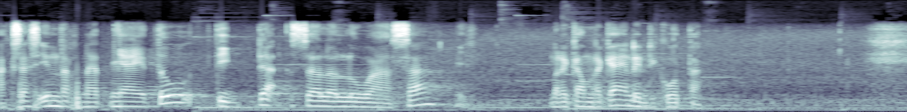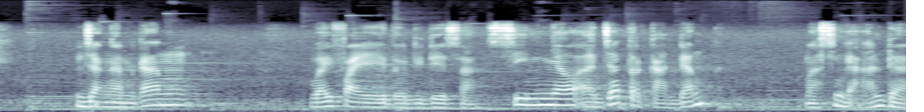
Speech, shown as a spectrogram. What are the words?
akses internetnya itu tidak seleluasa mereka-mereka yang ada di kota. jangankan wifi itu di desa sinyal aja terkadang masih nggak ada.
